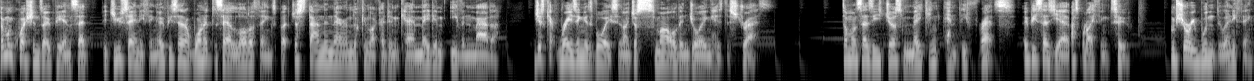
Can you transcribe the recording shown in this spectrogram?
Someone questions OP and said, Did you say anything? OP said, I wanted to say a lot of things, but just standing there and looking like I didn't care made him even madder. He just kept raising his voice, and I just smiled, enjoying his distress. Someone says he's just making empty threats. OP says, Yeah, that's what I think too. I'm sure he wouldn't do anything.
